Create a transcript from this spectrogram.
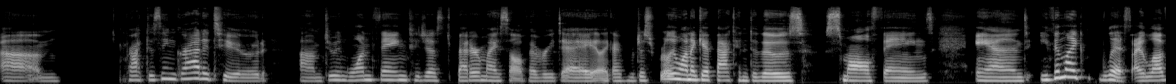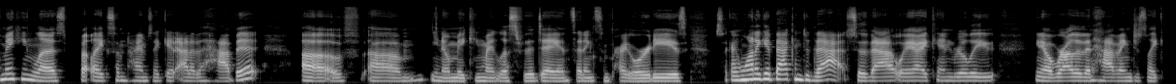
um, practicing gratitude, um, doing one thing to just better myself every day. Like, I just really want to get back into those small things. And even like lists, I love making lists, but like sometimes I get out of the habit of um, you know making my list for the day and setting some priorities so like i want to get back into that so that way i can really you know rather than having just like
